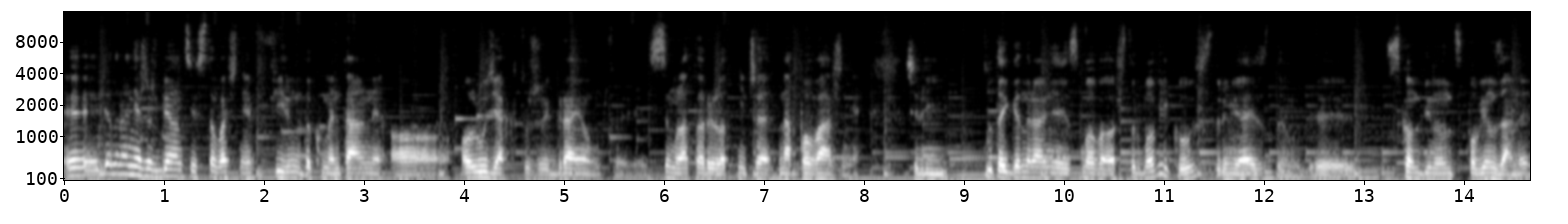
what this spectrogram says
Yy, Generalnie rzecz biorąc, jest to właśnie film dokumentalny o, o ludziach, którzy grają w symulatory lotnicze na poważnie. Czyli tutaj generalnie jest mowa o szturmowiku, z którym ja jestem yy, skądinąd powiązany,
